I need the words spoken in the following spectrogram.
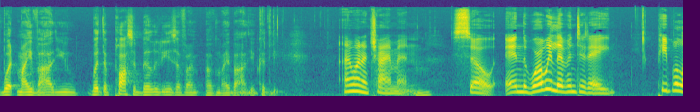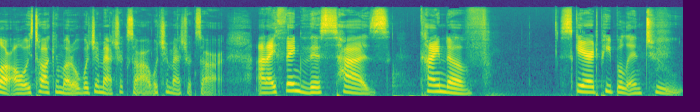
what my value, what the possibilities of of my value could be. I want to chime in. Mm-hmm. So, in the world we live in today, people are always talking about oh, what your metrics are, what your metrics are, and I think this has kind of scared people into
